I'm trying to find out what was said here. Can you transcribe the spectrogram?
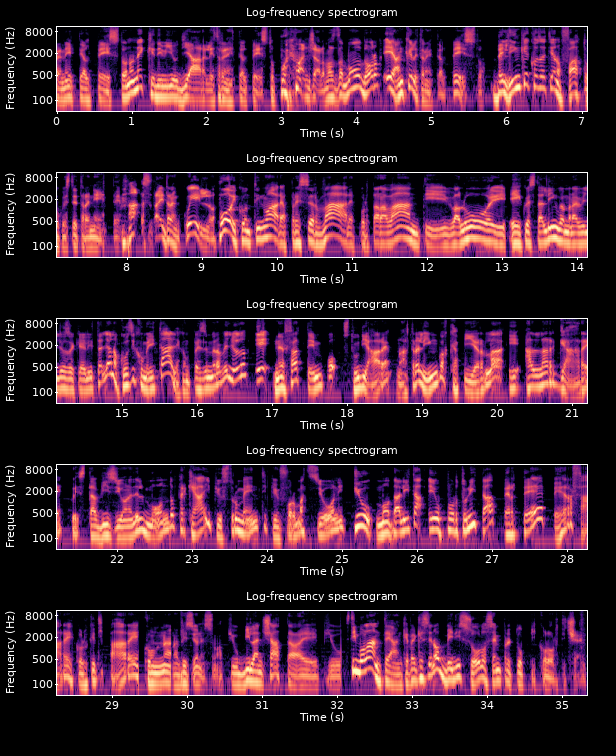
trenette al pesto, non è che devi odiare le trenette al pesto, puoi mangiare la pasta pomodoro e anche le trenette al pesto. Belin che cosa ti hanno fatto queste trenette? Ma stai tranquillo, puoi continuare a preservare, portare avanti i valori e questa lingua meravigliosa che è l'italiano, così come l'Italia, che è un paese meraviglioso, e nel frattempo studiare un'altra lingua, capirla e allargare questa visione del mondo perché hai più strumenti, più informazioni, più modalità e opportunità per te per fare quello che ti pare con una visione insomma più bilanciata e più stimolante anche perché se no vedi solo sempre il tuo piccolo orticello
